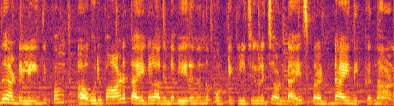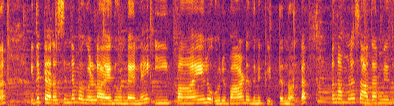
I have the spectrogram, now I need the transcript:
ഇത് കണ്ടില്ലേ? ഇതിപ്പം ഒരുപാട് തൈകൾ അതിന്റെ വേരിൽ നിന്ന് പൊട്ടി കിളിച്ച് കിളിച്ച് ഉണ്ടായി സ്പ്രെഡായി നിൽക്കുന്നതാണ്. ഇത് ടെറസിന്റെ മുകളിലായതുകൊണ്ട് തന്നെ ഈ പായൽ ഒരുപാട് ഇതിന് കിട്ടുന്നുണ്ട്. അപ്പം നമ്മൾ സാധാരണ ഇത്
